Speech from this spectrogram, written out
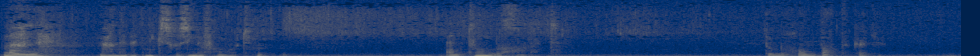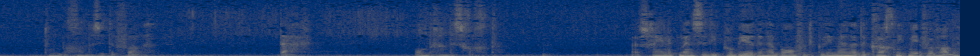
Maanden, maanden heb ik niks gezien of gehoord. En toen begon het. Toen begon wat, Katja? Toen begonnen ze te vallen. Daar, onderaan de schacht. Waarschijnlijk mensen die probeerden naar boven te klimmen en er de kracht niet meer voor hadden.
